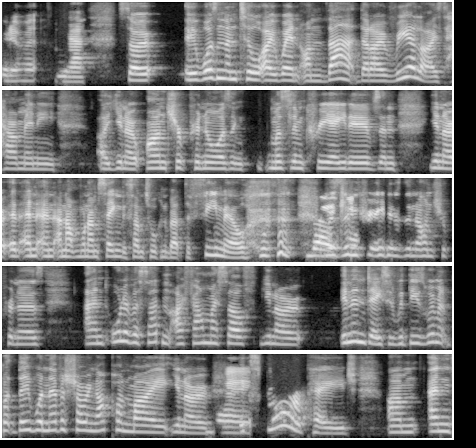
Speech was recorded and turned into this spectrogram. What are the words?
heard of it. yeah so it wasn't until i went on that that i realized how many uh, you know entrepreneurs and muslim creatives and you know and and and, and when i'm saying this i'm talking about the female right, muslim creatives and entrepreneurs and all of a sudden i found myself you know inundated with these women but they were never showing up on my you know right. explorer page um, and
